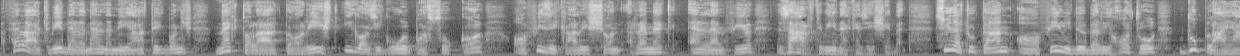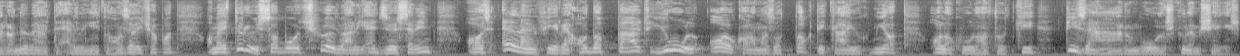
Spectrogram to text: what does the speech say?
felállt védelem elleni játékban is megtalálta a rést igazi gólpasszokkal a fizikálisan remek ellenfél zárt védekezésében. Szünet után a félidőbeli hatról duplájára növelte előnyét a hazai csapat, amely Törő Szabolcs földvári edző szerint az ellenfélre adaptált, jól alkalmazott taktikájuk miatt alakulhatott ki 13 gólos különbség is.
